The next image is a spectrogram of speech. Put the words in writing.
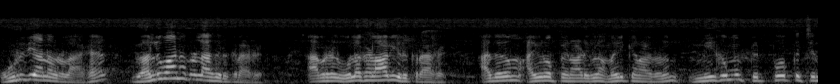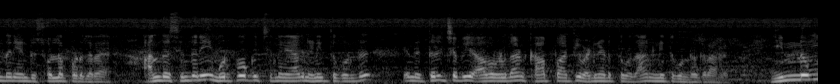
உறுதியானவர்களாக வலுவானவர்களாக இருக்கிறார்கள். அவர்கள் உலகளாவி இருக்கிறார்கள். அதுவும் ஐரோப்பிய நாடுகளும் அமெரிக்க நாடுகளும் மிகவும் பிற்போக்கு சிந்தனை என்று சொல்லப்படுகிற அந்த சிந்தனையை முற்போக்கு சிந்தனையாக நினைத்து கொண்டு இந்த திருச்சபை அவர்கள்தான் காப்பாற்றி வழிநடத்துவதாக நினைத்து கொண்டிருக்கிறார்கள். இன்னும்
